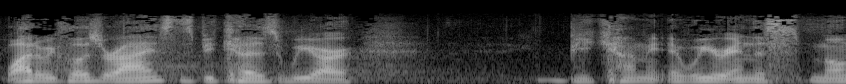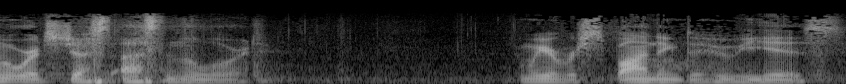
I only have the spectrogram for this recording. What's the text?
Why do we close our eyes? It's because we are becoming, we are in this moment where it's just us and the Lord. And we are responding to who He is.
